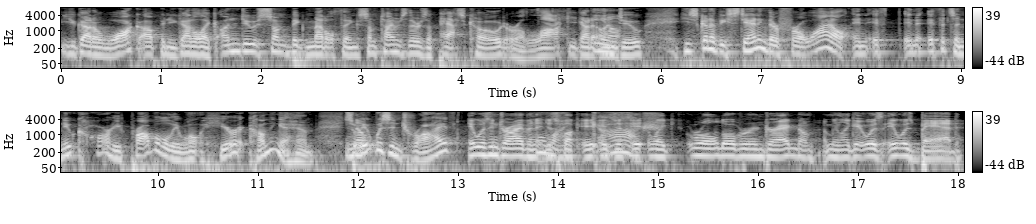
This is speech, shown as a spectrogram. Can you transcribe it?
you got to walk up and you got to like undo some big metal thing. Sometimes there's a passcode or a lock you got to You know- undo. He's going to be standing there for a while, and if and if it's a new car, he probably won't hear it coming at him. So No. it was in drive. It was in drive and Oh it just fuck it, it just it like rolled over and dragged him. I mean like it was it was bad.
